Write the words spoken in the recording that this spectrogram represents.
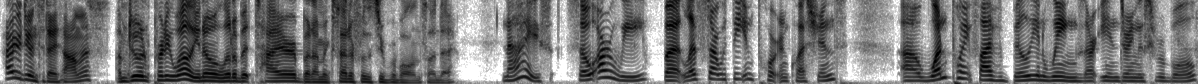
how are you doing today, Thomas? I'm doing pretty well. You know, a little bit tired, but I'm excited for the Super Bowl on Sunday. Nice. So are we, but let's start with the important questions. Uh, 1.5 billion wings are eaten during the Super Bowl.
